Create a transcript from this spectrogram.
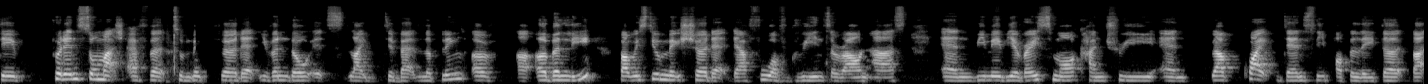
they put in so much effort to make sure that even though it's like developing of uh, urbanly, but we still make sure that they are full of greens around us, and we may be a very small country and we are quite densely populated, but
